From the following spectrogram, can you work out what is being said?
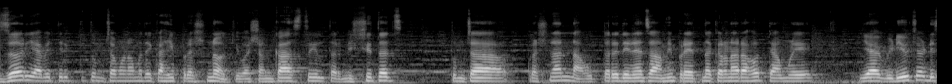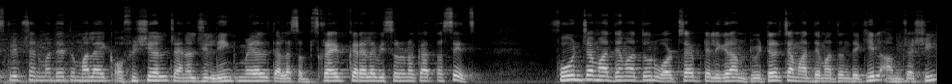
जर या व्यतिरिक्त तुमच्या मनामध्ये काही प्रश्न किंवा शंका असतील तर निश्चितच तुमच्या प्रश्नांना उत्तरे देण्याचा आम्ही प्रयत्न करणार आहोत. त्यामुळे या व्हिडिओच्या डिस्क्रिप्शनमध्ये तुम्हाला एक ऑफिशियल चॅनलची लिंक मिळेल त्याला सबस्क्राईब करायला विसरू नका तसेच फोनच्या माध्यमातून व्हॉट्सॲप टेलिग्राम ट्विटरच्या माध्यमातून देखील आमच्याशी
